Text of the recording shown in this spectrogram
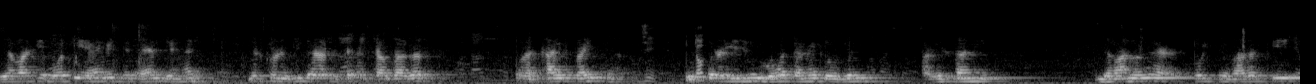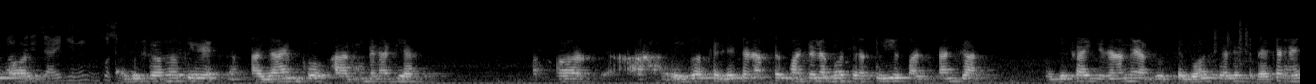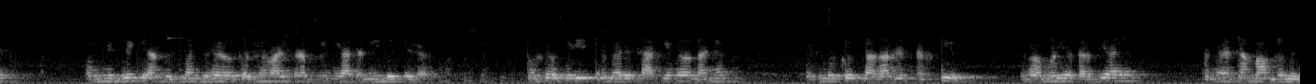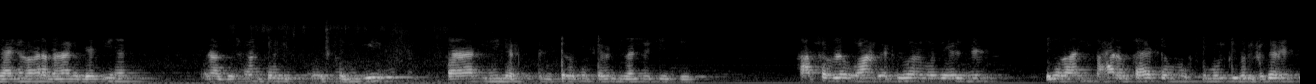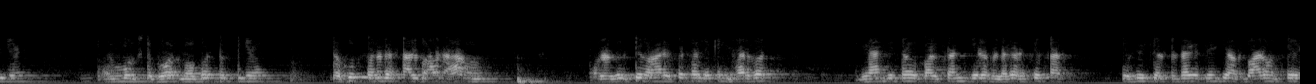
یہ ہماری بہت ہی اہم اہم دن ہے بالکل اسی طرح چودہ اگست اور اٹھائیس مئی بہت اہم دو دن پاکستانی جوانوں نے پل کی عبادت کی اور دشمنوں کے عزائم کو خاتمہ بنا دیا۔ اور اس وقت سے لے کر اب تک ماشاء اللہ بہت ترقی ہوئی ہے۔ پاکستان کا دفاعی نظام ہے اب اس سے بہت پہلے سے بہتر ہے۔ امید ہے کہ اب دشمن جو ہے وہ کبھی ہماری طرف بھی نگاہ نہیں دیکھے گا۔ کیونکہ میرے ساتھی میں اور میں نے اس ملک کو اتنا غالب تفصیل بہت بڑھیا کر دیا ہے ہمیں ایٹم بام کے میزائلیں وغیرہ بنا کے دیتی ہیں۔ اور اب دشمن سے اس کو بھی قرارات نہیں کر سکتے جس سے وہ سیونٹی ون میں چیز تھی آپ سب لوگ وہاں بیٹھے ہوئے ہیں مجھے علم ہے کہ جب آدمی باہر ہوتا ہے تو اس کے ملک کی بڑی فکر رہتی ہے ملک سے بہت محبت ہوتی ہے۔ میں خود پندرہ سال باہر رہا ہوں اور اگر سے وہاں رہتا تھا لیکن ہر وقت دھیان دیتا ہوں، پاکستان کی طرف لگا رہتا تھا۔ کوشش کرتا تھا کہتے ہیں کہ اخباروں سے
